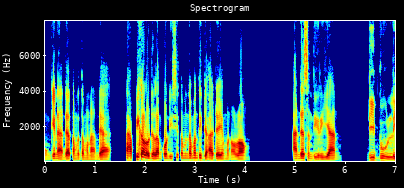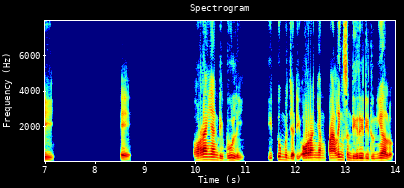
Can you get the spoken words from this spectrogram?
Mungkin ada teman-teman Anda. Tapi kalau dalam kondisi teman-teman tidak ada yang menolong, Anda sendirian, dibully. Eh, orang yang dibully itu menjadi orang yang paling sendiri di dunia loh.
